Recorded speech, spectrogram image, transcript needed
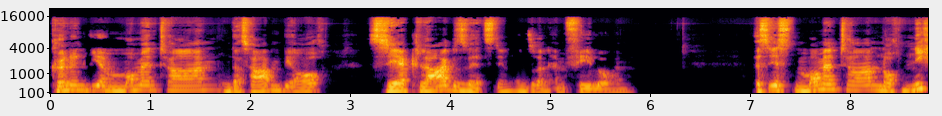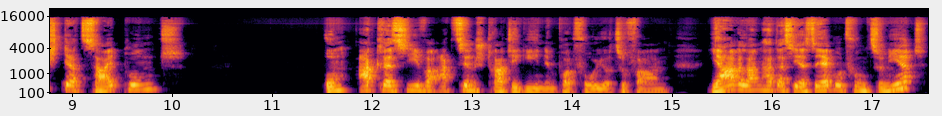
können wir momentan, und das haben wir auch, sehr klar gesetzt in unseren Empfehlungen. Es ist momentan noch nicht der Zeitpunkt, um aggressive Aktienstrategien im Portfolio zu fahren. Jahrelang hat das hier sehr gut funktioniert.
